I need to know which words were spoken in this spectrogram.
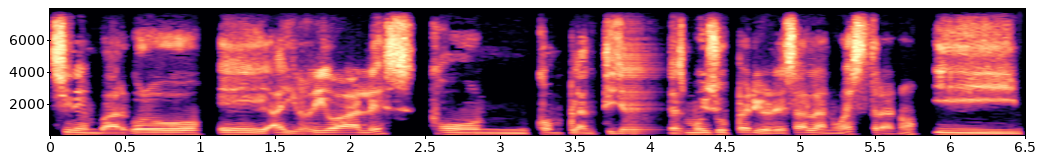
sin embargo eh, hay rivales con, con plantillas muy superiores a la nuestra, ¿no? Y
